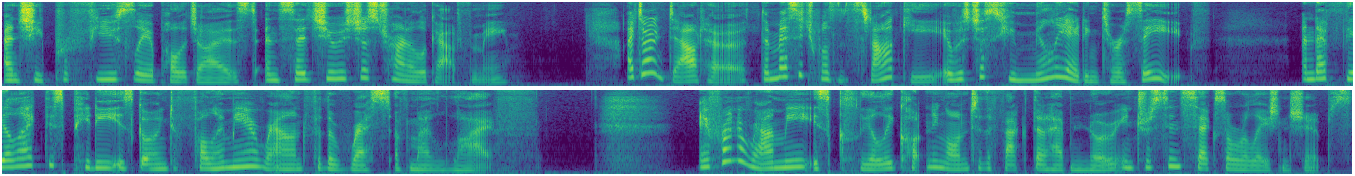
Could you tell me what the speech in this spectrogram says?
And she profusely apologized and said she was just trying to look out for me. I don't doubt her. The message wasn't snarky, it was just humiliating to receive. And I feel like this pity is going to follow me around for the rest of my life. Everyone around me is clearly cottoning on to the fact that I have no interest in sex or relationships.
